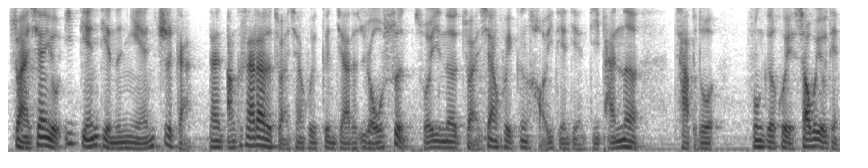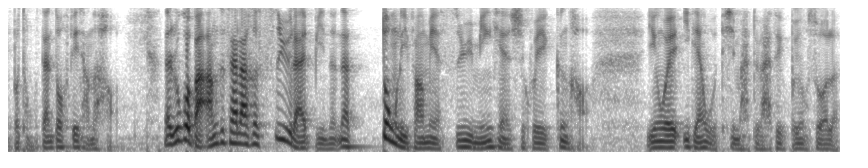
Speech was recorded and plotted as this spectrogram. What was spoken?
转向有一点点的粘滞感，但昂克赛拉的转向会更加的柔顺，所以呢，转向会更好一点点。底盘呢，差不多，风格会稍微有点不同，但都非常的好。那如果把昂克赛拉和思域来比呢，那动力方面，思域明显是会更好。因为 1.5T 嘛，对吧？这个不用说了。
